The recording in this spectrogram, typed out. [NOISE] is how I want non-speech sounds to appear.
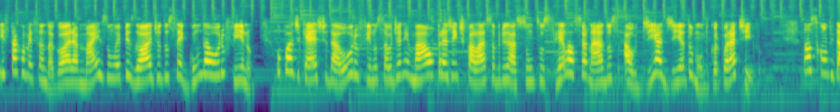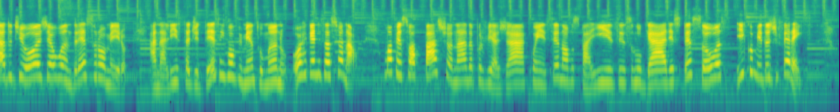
Está começando agora mais um episódio do Segunda Ouro Fino, o podcast da Ouro Fino Saúde Animal para a gente falar sobre assuntos relacionados ao dia a dia do mundo corporativo. Nosso convidado de hoje é o Andrés Romero, analista de desenvolvimento humano organizacional. Uma pessoa apaixonada por viajar, conhecer novos países, lugares, pessoas e comidas diferentes.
